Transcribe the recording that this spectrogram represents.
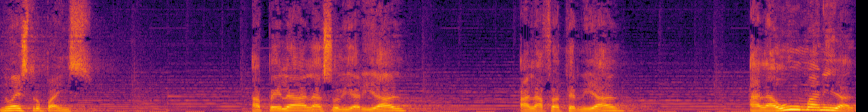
nuestro país apela a la solidaridad, a la fraternidad, a la humanidad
